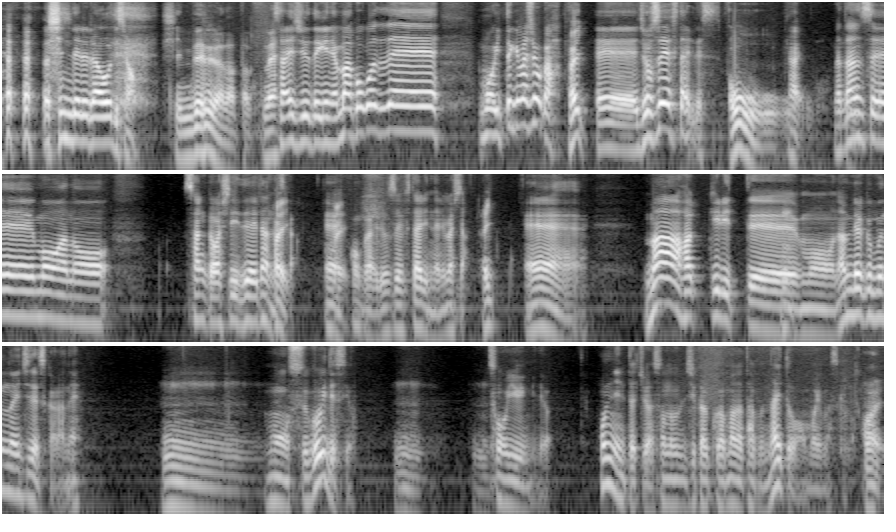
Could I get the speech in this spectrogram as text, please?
シンデレラオーディション。シンデレラだったんですね。最終的にはまあここでもう言っときましょうか、はい。えー女性2人です、おおはい。まあ、男性もあの参加はしていただいたんですが、はい。えーはい今回は女性2人になりました。はい。ええまあはっきり言って、もう何百分の1ですからね。うん。もうすごいですよ。うん。そういう意味では。本人たちはその自覚はまだ多分ないとは思いますけど、はい。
